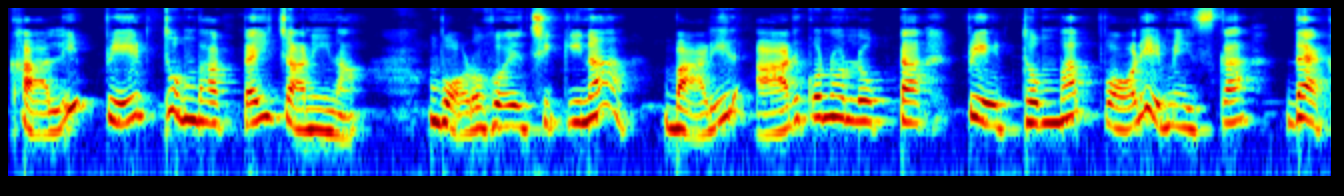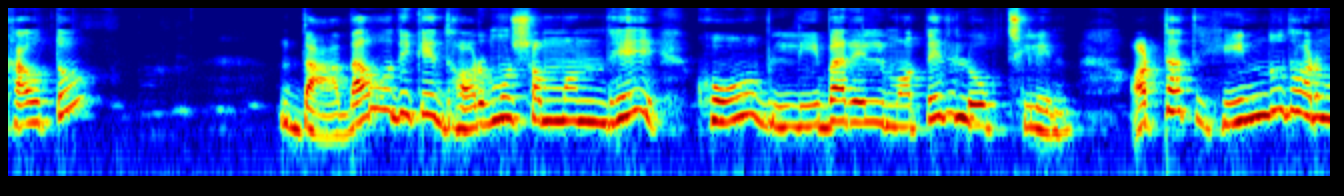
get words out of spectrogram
খালি পেট ভাগটাই জানি না। বড় হয়েছি কিনা বাড়ির আর কোনো লোকটা পেট ভাগ পড়ে মেসকা? দেখাও তো। দাদা ওদিকে ধর্ম সম্বন্ধে খুব লিবারেল মতের লোক ছিলেন। অর্থাৎ হিন্দু ধর্ম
